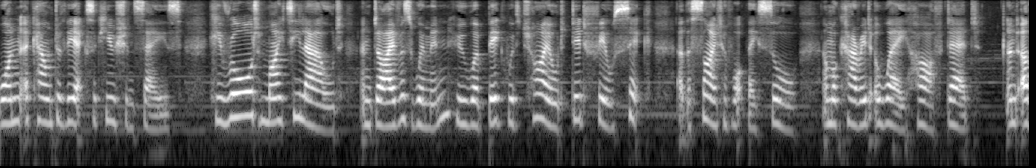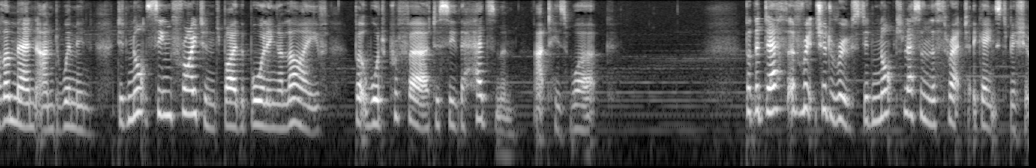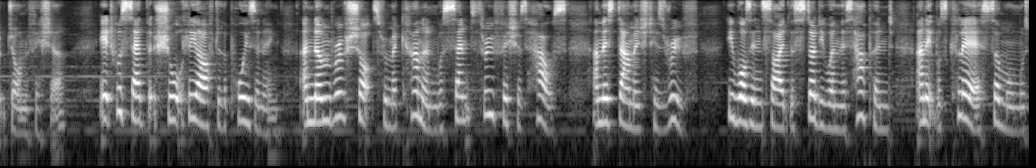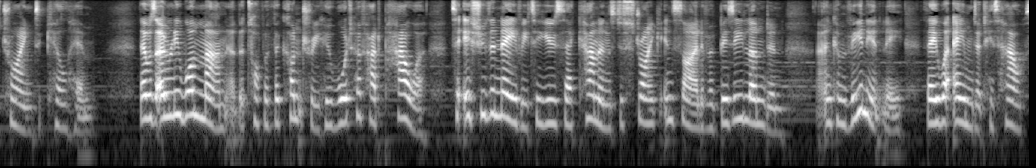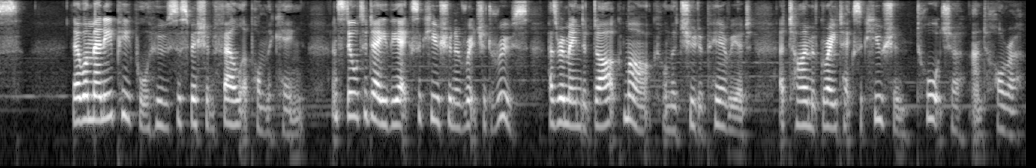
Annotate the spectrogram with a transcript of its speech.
One account of the execution says, He roared mighty loud, and divers women who were big with child did feel sick at the sight of what they saw, and were carried away half dead and other men and women did not seem frightened by the boiling alive, but would prefer to see the headsman at his work. But the death of Richard Roose did not lessen the threat against Bishop John Fisher. It was said that shortly after the poisoning, a number of shots from a cannon were sent through Fisher's house, and this damaged his roof. He was inside the study when this happened, and it was clear someone was trying to kill him. There was only one man at the top of the country who would have had power to issue the navy to use their cannons to strike inside of a busy London, and conveniently they were aimed at his house. There were many people whose suspicion fell upon the king, and still today the execution of Richard Roose has remained a dark mark on the Tudor period, a time of great execution, torture, and horror.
